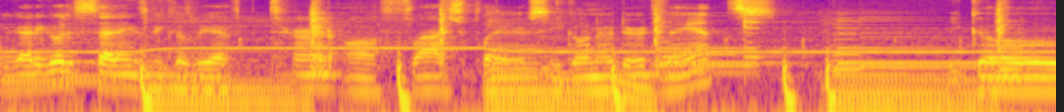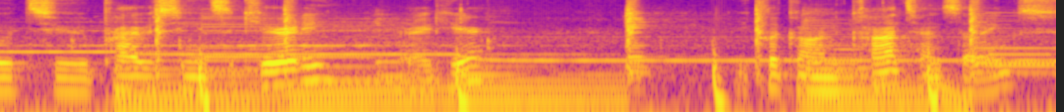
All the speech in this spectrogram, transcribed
We gotta go to settings because we have to turn off Flash Player. So you go under Advanced, you go to Privacy and Security, right here. You click on Content Settings,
